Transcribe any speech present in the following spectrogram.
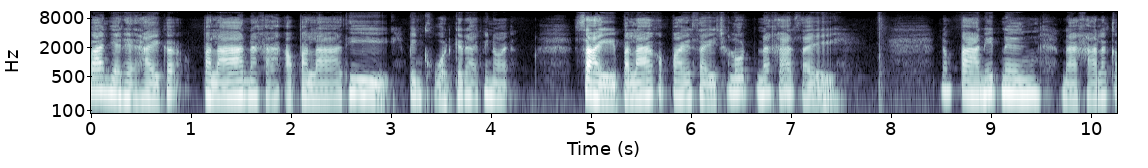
บ้านยายไทยก็ปลาร้านะคะ เอาปลาร้าที่เป็นขวดก็ได้พี่น้อย ใส่ปลาร้าเข้าไปใส่ชูรสนะคะ ใส่ น้ำปลานิดนึงนะคะ แล้วก็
